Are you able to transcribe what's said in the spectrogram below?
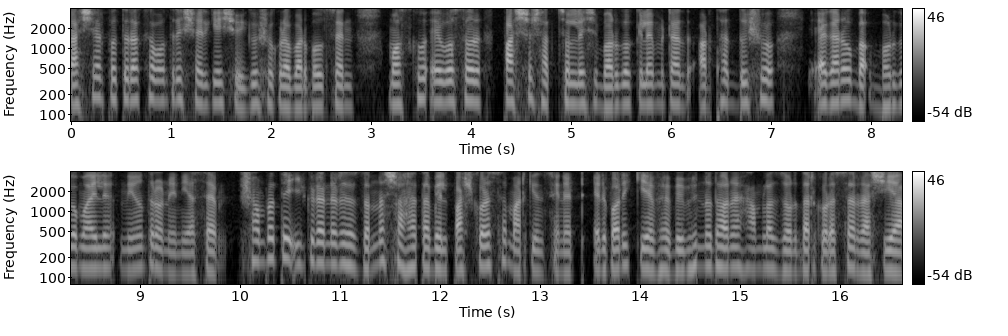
রাশিয়ার প্রতিরক্ষা মন্ত্রী সের্গেই শৈগু শুক্রবার বলছেন, মস্কো এবছর পাঁচশো সাতচল্লিশ বর্গ কিলোমিটার অর্থাৎ দুশো এগারো বর্গ মাইল নিয়ন্ত্রণে নিয়েছে। সম্প্রতি ইউক্রেনের জন্য সহায়তা বিল পাশ করেছে মার্কিন সিনেট। এরপরই কিয়েভে বিভিন্ন ধরনের হামলা জোরদার করেছে রাশিয়া।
